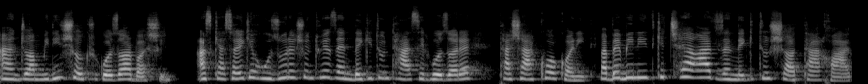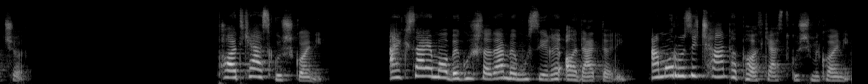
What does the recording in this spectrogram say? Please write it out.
انجام میدین شکرگزار باشین. از کسایی که حضورشون توی زندگیتون تأثیر گذاره تشکر کنید و ببینید که چقدر زندگیتون شادتر خواهد شد. پادکست گوش کنید. اکثر ما به گوش دادن به موسیقی عادت داریم. اما روزی چند تا پادکست گوش می‌کنیم.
